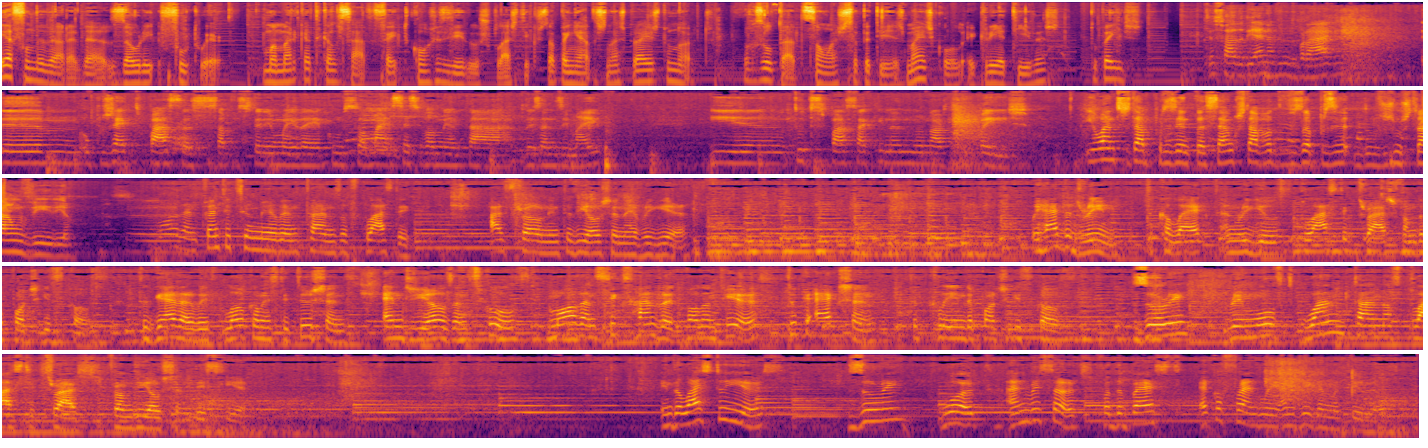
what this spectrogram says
É a fundadora da Zouri Footwear, uma marca de calçado feito com resíduos plásticos apanhados nas praias do norte. O resultado são as sapatilhas mais cool e criativas do país. Eu sou a Adriana, vim de Braga. Um, o projeto passa-se, só para vocês terem uma ideia, começou mais sensivelmente há dois anos e meio e uh, tudo se passa aqui no, no, norte do país. Eu, antes da apresentação, gostava de vos, de vos mostrar um vídeo. More than 22 million tons of plastic are thrown into the ocean every year. We had the dream to collect and reuse plastic trash from the Portuguese coast. Together with local institutions, NGOs and schools, more than 600 volunteers took action to clean the Portuguese coast. Zuri removed one ton of plastic trash from the ocean this year. In the last two years, Zuri worked and researched for the best eco-friendly and vegan materials.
